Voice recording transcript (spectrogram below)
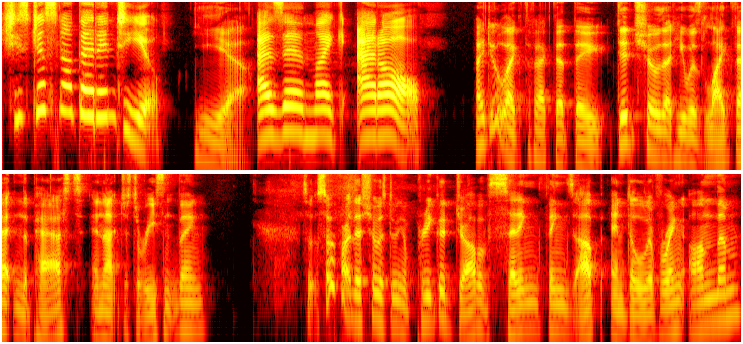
she's just not that into you. Yeah. As in, like, at all. I do like the fact that they did show that he was like that in the past and not just a recent thing. So, so far this show is doing a pretty good job of setting things up and delivering on them.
